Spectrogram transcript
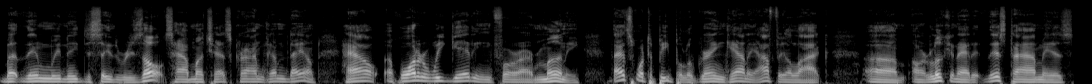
but then we need to see the results. How much has crime come down? How what are we getting for our money? That's what the people of Greene County, I feel like, um, are looking at it this time. Is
